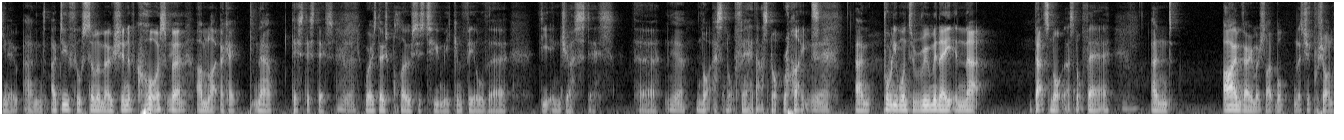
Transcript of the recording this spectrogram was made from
you know, and I do feel some emotion, of course, but Yeah. I'm like, okay, now this, this, this. Yeah. Whereas those closest to me can feel the the injustice, the Yeah. not that's not fair, that's not right, Yeah. and probably want to ruminate in that. That's not that's not fair, mm-hmm. and I'm very much like, well, let's just push on,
